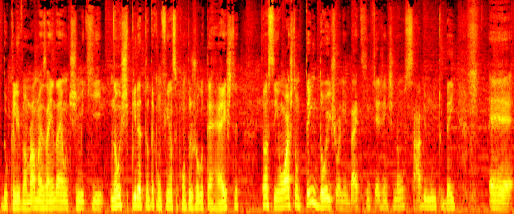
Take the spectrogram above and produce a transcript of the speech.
do Cleveland Browns, mas ainda é um time que não inspira tanta confiança contra o jogo terrestre. Então, assim, o Washington tem dois running backs em que a gente não sabe muito bem é,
